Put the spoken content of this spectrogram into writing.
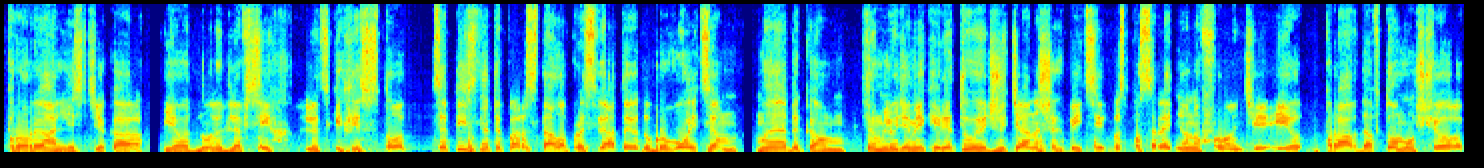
про реальність, яка є одною для всіх людських істот. Ця пісня тепер стала присвятою добровольцям, медикам, тим людям, які рятують життя наших бійців безпосередньо на фронті. І правда в тому, що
